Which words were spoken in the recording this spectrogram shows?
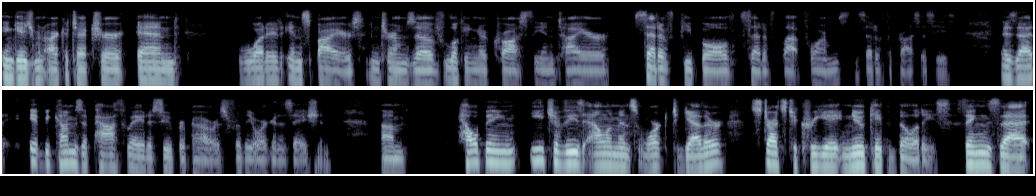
engagement architecture and what it inspires in terms of looking across the entire set of people, set of platforms, set of the processes, is that it becomes a pathway to superpowers for the organization. Um, helping each of these elements work together starts to create new capabilities, things that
